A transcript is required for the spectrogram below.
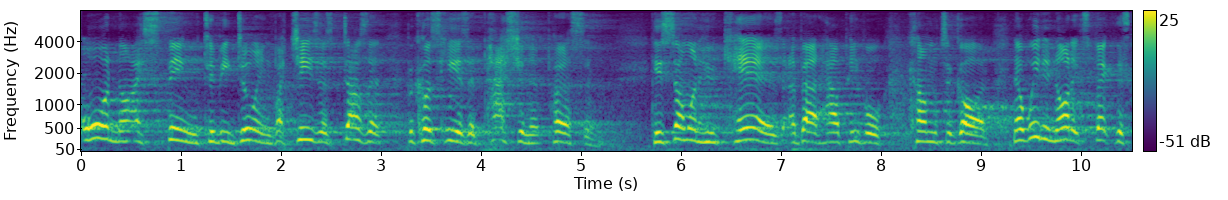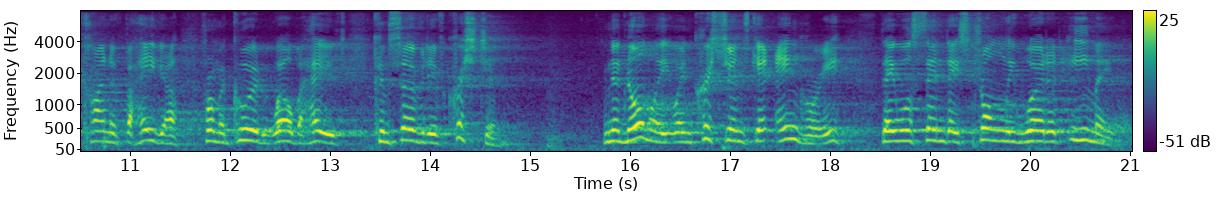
or nice thing to be doing, but Jesus does it because he is a passionate person. He's someone who cares about how people come to God. Now, we do not expect this kind of behavior from a good, well behaved, conservative Christian. Know, normally, when Christians get angry, they will send a strongly worded email.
